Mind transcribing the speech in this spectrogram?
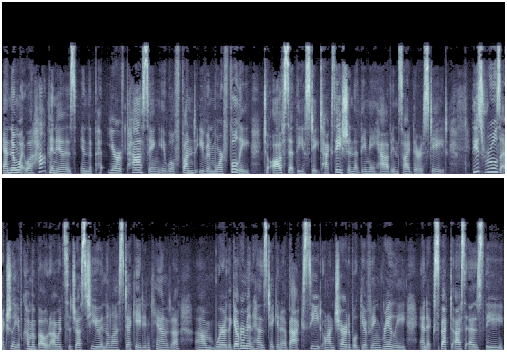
and then what will happen is in the p- year of passing, it will fund even more fully to offset the estate taxation that they may have inside their estate. These rules actually have come about, I would suggest to you, in the last decade in Canada, um, where the government has taken a back seat on charitable giving, really, and expect us as the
